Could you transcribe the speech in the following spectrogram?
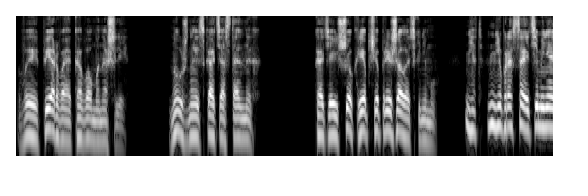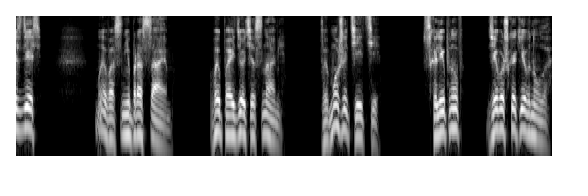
«Вы первая, кого мы нашли. Нужно искать остальных». Катя еще крепче прижалась к нему. «Нет, не бросайте меня здесь!» «Мы вас не бросаем. Вы пойдете с нами. Вы можете идти?» Схлипнув, девушка кивнула.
